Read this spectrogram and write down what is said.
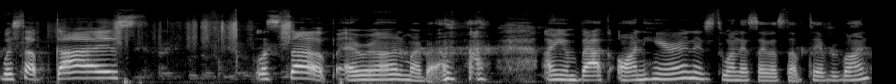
What's up, guys? What's up, everyone? My bad. I am back on here, and I just want to say what's up to everyone.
